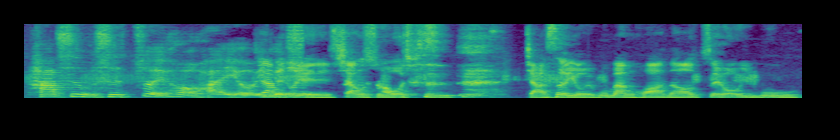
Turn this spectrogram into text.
他是不是最后还有一个？有点像说，就是假设有一部漫画，然后最后一幕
